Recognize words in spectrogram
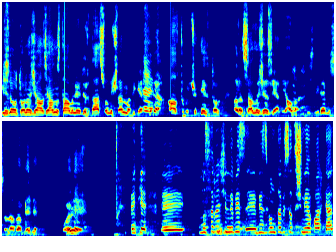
Biz de o tonajı alacağımız tahmin ediyoruz. Daha sonuçlanmadı gerçi Evet. de 6,5-7 ton arası alacağız yani. Allah'ın izniyle Mısırlardan belli. Öyle. Peki e, Mısır'ın şimdi biz e, biz bunu tabii satışını yaparken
